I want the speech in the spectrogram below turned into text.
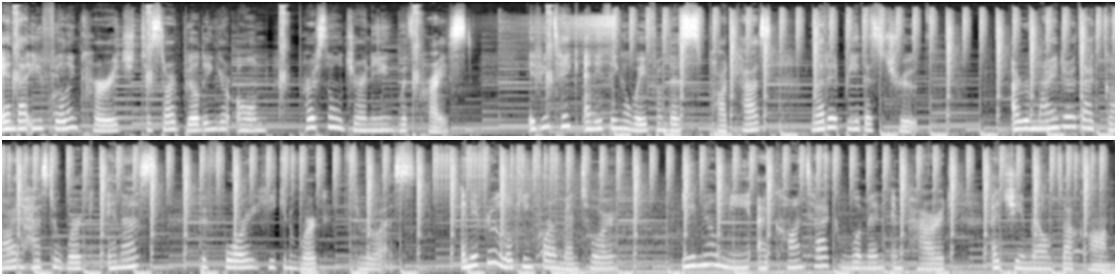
and that you feel encouraged to start building your own personal journey with Christ. If you take anything away from this podcast, let it be this truth a reminder that God has to work in us before he can work through us. And if you're looking for a mentor, email me at contactwomanempowered at gmail.com.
